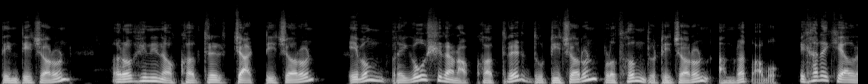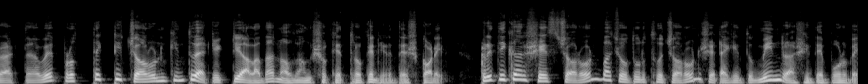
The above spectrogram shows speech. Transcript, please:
তিনটি চরণ, রোহিণী নক্ষত্রের চারটি চরণ এবং মৃগশিরা নক্ষত্রের দুটি চরণ, প্রথম দুটি চরণ আমরা পাব। এখানে খেয়াল রাখতে হবে, প্রত্যেকটি চরণ কিন্তু এক একটি আলাদা নবাংশ ক্ষেত্রকে নির্দেশ করে। কৃতিকার শেষ চরণ বা চতুর্থ চরণ সেটা কিন্তু মীন রাশিতে পড়বে।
